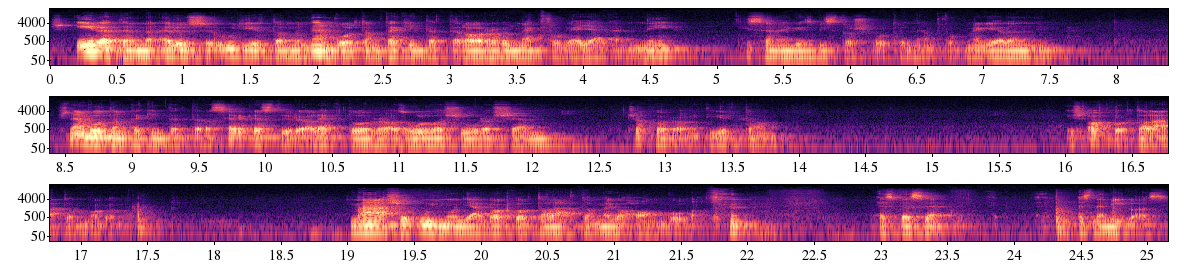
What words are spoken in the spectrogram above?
és életemben először úgy írtam, hogy nem voltam tekintettel arra, hogy meg fog-e jelenni, hiszen egész biztos volt, hogy nem fog megjelenni. És nem voltam tekintettel a szerkesztőre, a lektorra, az olvasóra sem, csak arra, amit írtam. És akkor találtam magamra. Mások úgy mondják, akkor találtam meg a hangomat. ez persze, ez nem igaz.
